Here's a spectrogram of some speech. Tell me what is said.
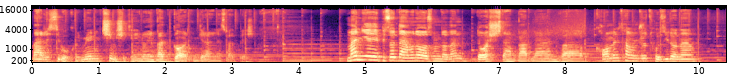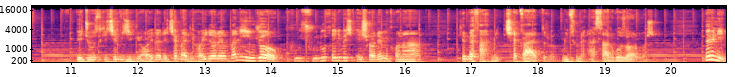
بررسی بکنیم. ببینیم چی میشه که اینا اینقدر گارد می‌گیرن نسبت بهش. من یه اپیزود در مورد آزمون دادن داشتم قبلا و کامل اونجا توضیح دادم. به جز که چه ویژگی هایی داره چه بدی هایی داره. ولی اینجا کوچولو خیلی بهش اشاره می‌کنم که بفهمید چقدر می‌تونه اثرگذار باشه. ببینید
